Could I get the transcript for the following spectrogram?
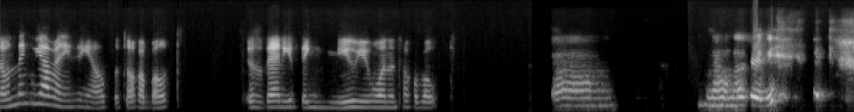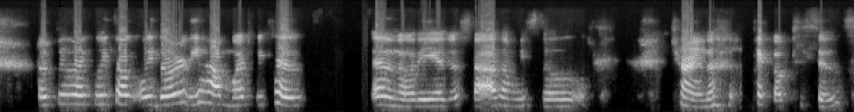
don't think we have anything else to talk about. Is there anything new you want to talk about? Um, no, not really. I feel like we talk. We don't really have much because I don't know. The year just started, and we still trying to pick up pieces.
